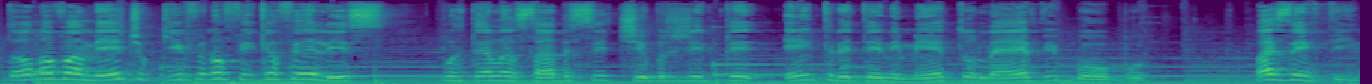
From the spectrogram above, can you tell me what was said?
Então, novamente, o Kiff não fica feliz por ter lançado esse tipo de entretenimento leve e bobo. Mas enfim,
